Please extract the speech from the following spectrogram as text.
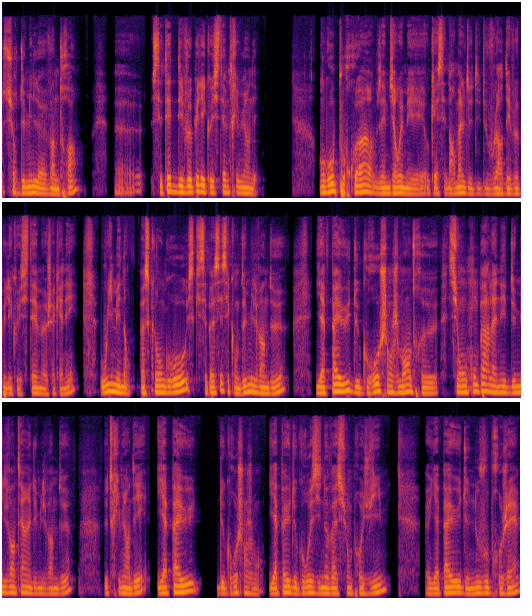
sur 2023, c'était de développer l'écosystème Tribu 1D. En gros, pourquoi Vous allez me dire, oui, mais ok, c'est normal de, vouloir développer l'écosystème euh, chaque année. Oui, mais non. Parce qu'en gros, ce qui s'est passé, c'est qu'en 2022, il n'y a pas eu de gros changements entre. Si on compare l'année 2021 et 2022 de Tribu D, il n'y a pas eu de gros changements. Il n'y a pas eu de grosses innovations produits. Euh, il n'y a pas eu de nouveaux projets.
